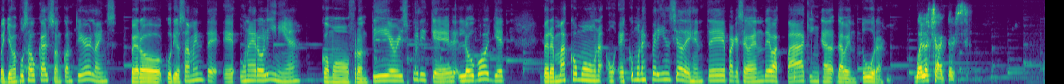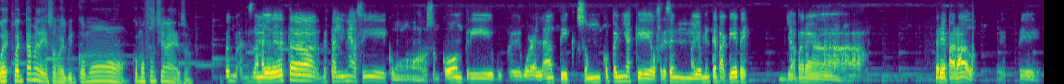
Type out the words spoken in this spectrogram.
Pues yo me puse a buscar Sun Country Airlines, pero curiosamente es una aerolínea como Frontier y Spirit, que es low budget, pero es más como una, es como una experiencia de gente para que se vayan de backpacking, de aventura. Vuelos charters. Cuéntame de eso, Melvin, ¿cómo, cómo funciona eso? Pues, la mayoría de, de estas líneas así, como son Country, eh, World Atlantic, son compañías que ofrecen mayormente paquetes ya para preparados, este,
